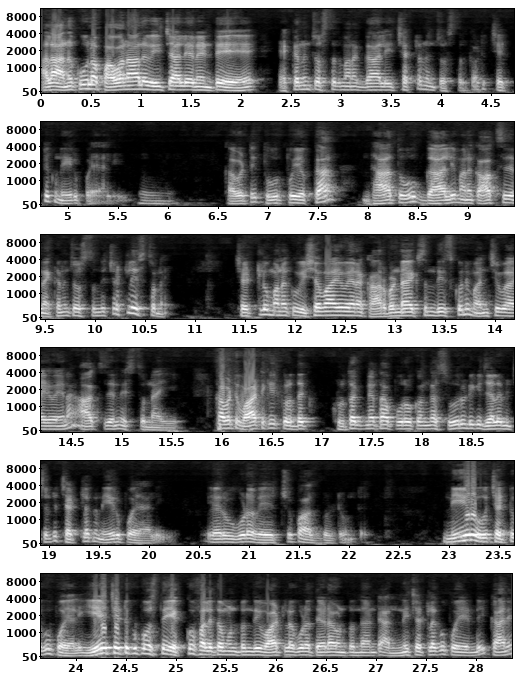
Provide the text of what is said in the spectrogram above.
అలా అనుకూల పవనాలు వీచాలి అని అంటే ఎక్కడి నుంచి వస్తుంది మనకు గాలి? చెట్ల నుంచి వస్తుంది. కాబట్టి చెట్టుకు నీరు పోయాలి. కాబట్టి తూర్పు యొక్క ధాతువు గాలి మనకు ఆక్సిజన్ ఎక్కడి నుంచి వస్తుంది? చెట్లు ఇస్తున్నాయి. చెట్లు మనకు విషవాయువైన కార్బన్ డైఆక్సైడ్ తీసుకొని మంచి వాయువైన ఆక్సిజన్ ఇస్తున్నాయి. కాబట్టి వాటికి కృత కృతజ్ఞతాపూర్వకంగా సూర్యుడికి జలం ఇచ్చేట్టు చెట్లకు నీరు పోయాలి. ఎరువు కూడా వేయొచ్చు పాసిబిలిటీ ఉంటాయి నీరు చెట్టుకు పోయాలి. ఏ చెట్టుకు పోస్తే ఎక్కువ ఫలితం ఉంటుంది? వాటిలో కూడా తేడా ఉంటుంది అంటే అన్ని చెట్లకు పోయండి. కానీ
